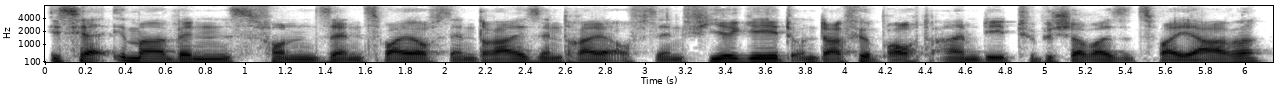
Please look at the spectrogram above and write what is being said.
ist ja immer, wenn es von Zen 2 auf Zen 3, Zen 3 auf Zen 4 geht und dafür braucht AMD typischerweise zwei Jahre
